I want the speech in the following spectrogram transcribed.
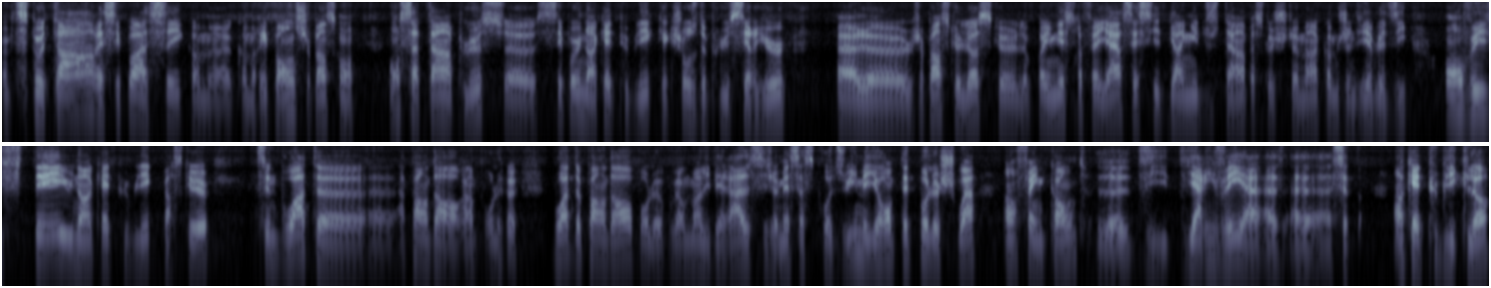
un petit peu tard et c'est pas assez comme, euh, comme réponse. Je pense qu'on on, s'attend à plus. c'est pas une enquête publique, quelque chose de plus sérieux. je pense que là, ce que le premier ministre a fait hier, c'est essayer de gagner du temps parce que justement, comme Geneviève le dit, on veut éviter une enquête publique parce que c'est une boîte à Pandore, hein, pour le boîte de Pandore pour le gouvernement libéral si jamais ça se produit, mais ils n'auront peut-être pas le choix en fin de compte, d'y arriver à, cette enquête publique-là.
